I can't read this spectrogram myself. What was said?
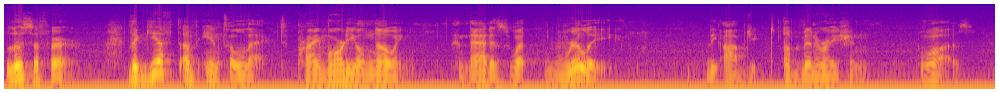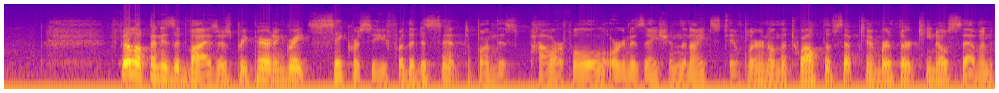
Lucifer, the gift of intellect, primordial knowing, and that is what really the object of veneration was. Philip and his advisers prepared in great secrecy for the descent upon this powerful organization, the Knights Templar, and on the 12th of September, 1307,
